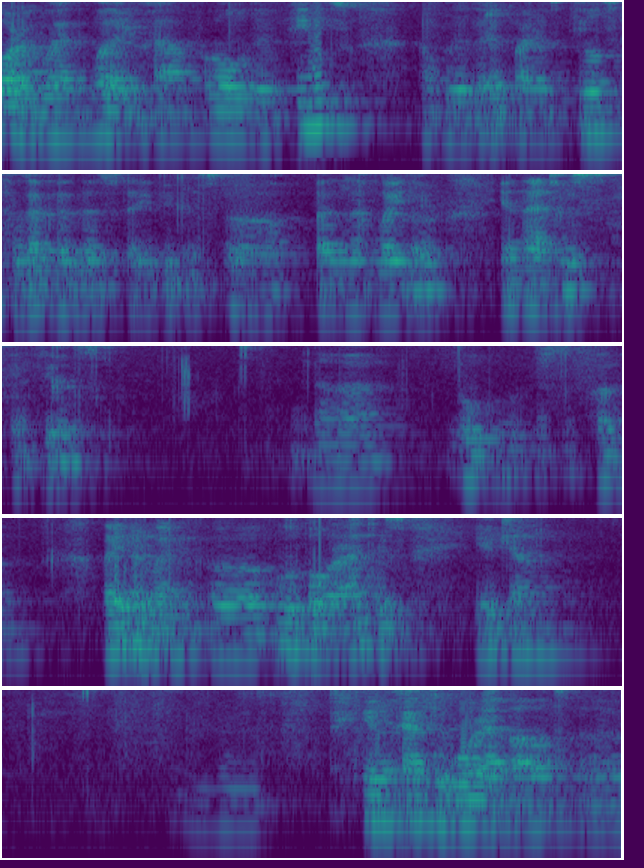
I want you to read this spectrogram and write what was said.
worry whether you have all the fields of the required fields exactly at that state. Can uh, later in entries in fields. Uh, uh, later, when loop over entries, you can you don't have to worry about uh,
